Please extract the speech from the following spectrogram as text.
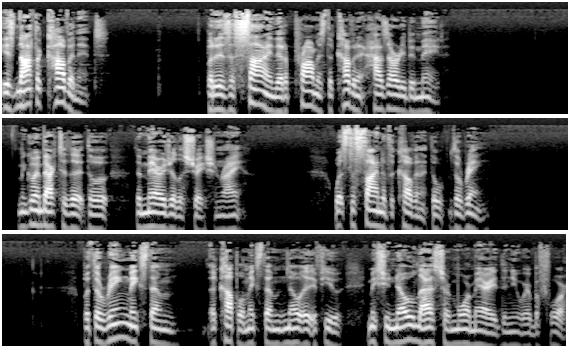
is not the covenant, but it is a sign that a promise, the covenant, has already been made. I mean, going back to the, the, the marriage illustration, right? What's the sign of the covenant? The, the ring. But the ring makes them a couple, makes them know if you it makes you no less or more married than you were before.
